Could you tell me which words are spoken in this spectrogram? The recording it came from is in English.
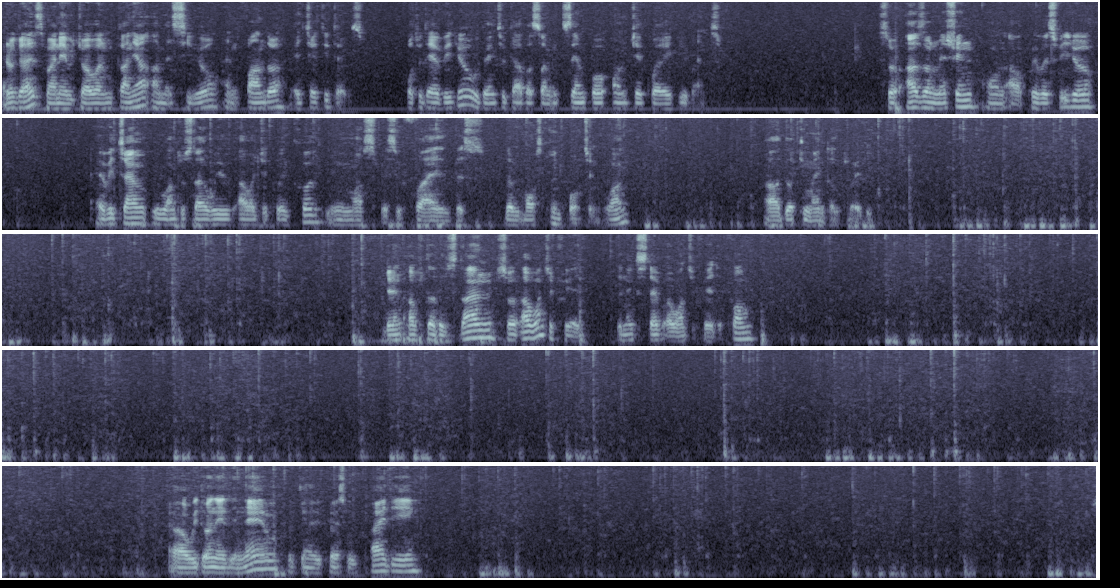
Hello guys, my name is Joel Mkanya. I'm a CEO and founder at JTTales. For today's video, we're going to cover some example on jQuery events. So as I mentioned on our previous video, every time we want to start with our jQuery code, we must specify this the most important one, our document ready. Then after this done, so I want to create the next step, I want to create a form. Uh, we don't need the name, we can replace with ID.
